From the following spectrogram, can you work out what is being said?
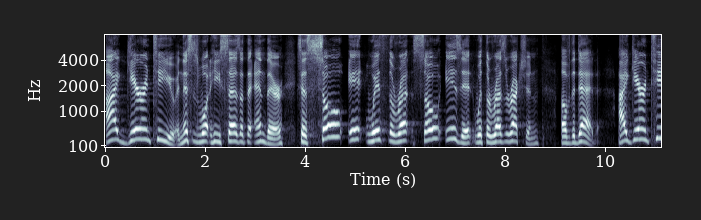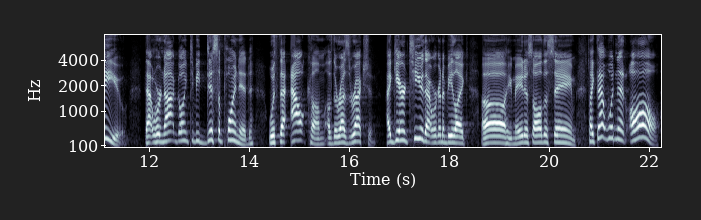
I guarantee you, and this is what he says at the end there. He says, "So it with the re- so is it with the resurrection of the dead." I guarantee you that we're not going to be disappointed with the outcome of the resurrection. I guarantee you that we're going to be like, "Oh, he made us all the same." Like that wouldn't at all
